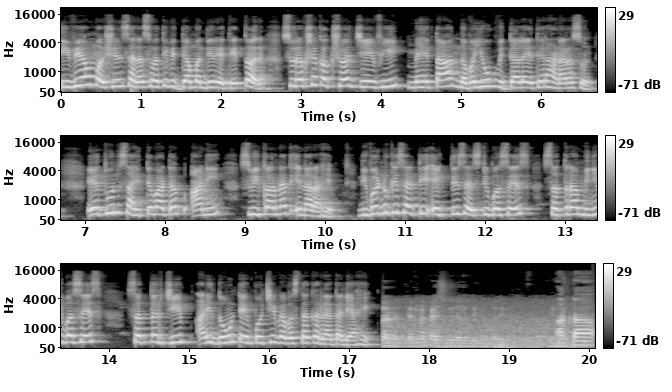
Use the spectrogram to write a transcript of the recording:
ईव्हीएम मशीन सरस्वती विद्या मंदिर येथे तर सुरक्षा कक्ष जे व्ही मेहता नवयुग विद्यालय येथे राहणार असून येथून साहित्य वाटप आणि स्वीकारण्यात येणार आहे. निवडणुकीसाठी एकतीस एस टी बसेस सतरा मिनी बसेस सत्तर जीप आणि दोन टेम्पोची व्यवस्था करण्यात आली आहे. त्यांना काय सुविधा देण्यात आली? आता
